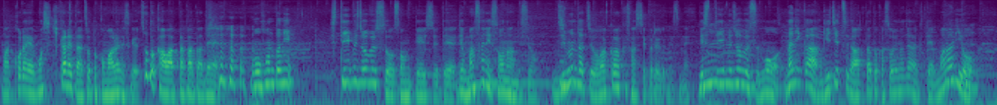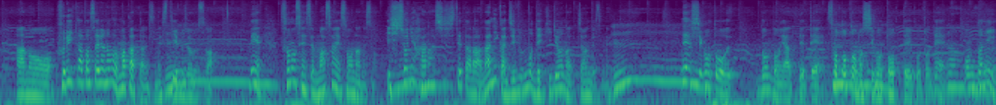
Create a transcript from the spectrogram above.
まあ、これもし聞かれたらちょっと困るんですけどちょっと変わった方で もう本当にスティーブ・ジョブスを尊敬しててでまさにそうなんですよ。自分たちをワクワクさせてくれるんですね。でスティーブ・ジョブスも何か技術があったとかそういうのじゃなくて周りを、うんああの奮い立たせるのがうまかったんですねスティーブ・ジョブスは。でその先生まさにそうなんですよ。一緒に話してたら何か自分もできるようになっちゃうんですね。で仕事をどんどんやってて外との仕事っていうことで本当に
